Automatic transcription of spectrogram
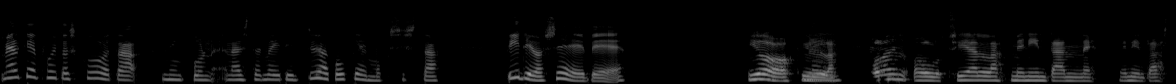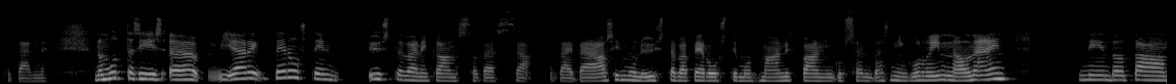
melkein voitaisiin koota niin kun näistä meidän työkokemuksista video CV. Joo, kyllä. Niin. Olen ollut siellä, menin tänne, menin tästä tänne. No mutta siis äh, perustin ystäväni kanssa tässä, tai pääasin mun ystävä perusti, mutta mä oon nyt vaan niinku sen tässä niinku rinnalla näin. Niin tota,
